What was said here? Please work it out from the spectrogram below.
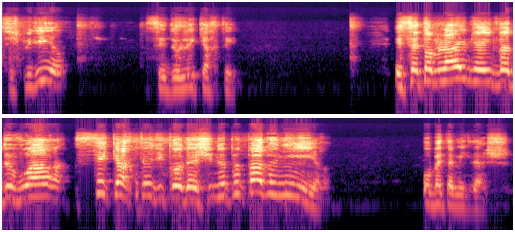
si je puis dire, c'est de l'écarter. Et cet homme-là, eh bien, il va devoir s'écarter du Kodesh. Il ne peut pas venir au Beth Amikdash.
